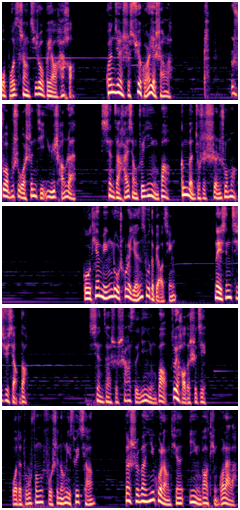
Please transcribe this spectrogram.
我脖子上肌肉被咬还好，关键是血管也伤了。若不是我身体异于常人，现在还想追阴影豹，根本就是痴人说梦。古天明露出了严肃的表情，内心继续想到。现在是杀死阴影豹最好的时机。我的毒蜂腐蚀能力虽强，但是万一过两天阴影豹挺过来了，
